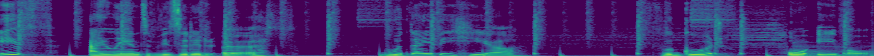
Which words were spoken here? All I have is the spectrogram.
if aliens visited Earth, would they be here for good or evil?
